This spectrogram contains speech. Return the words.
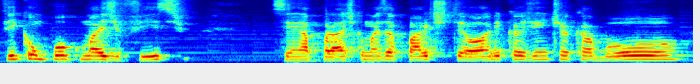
fica um pouco mais difícil sem a prática, mas a parte teórica a gente acabou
